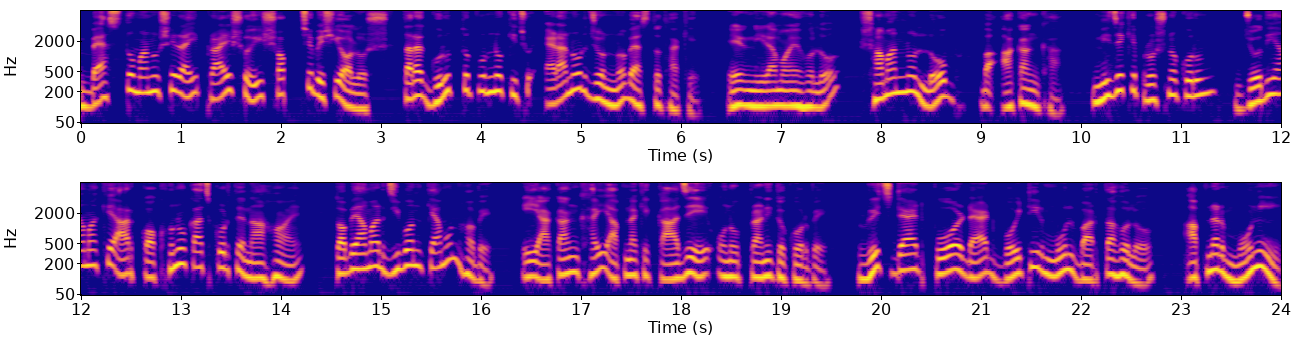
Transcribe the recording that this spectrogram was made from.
ব্যস্ত মানুষেরাই প্রায়শই সবচেয়ে বেশি অলস। তারা গুরুত্বপূর্ণ কিছু এড়ানোর জন্য ব্যস্ত থাকে। এর নিরাময় হল সামান্য লোভ বা আকাঙ্ক্ষা। নিজেকে প্রশ্ন করুন, যদি আমাকে আর কখনো কাজ করতে না হয়, তবে আমার জীবন কেমন হবে? এই আকাঙ্ক্ষাই আপনাকে কাজে অনুপ্রাণিত করবে। রিচ ড্যাড, পুয়ার ড্যাড বইটির মূল বার্তা হল, আপনার মনই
